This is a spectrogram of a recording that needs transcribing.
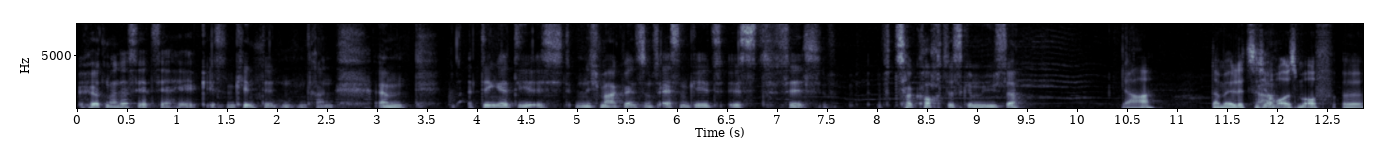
hört man das jetzt? Ja, hier ist ein Kind hinten dran. Ähm, Dinge, die ich nicht mag, wenn es ums Essen geht, ist sehr- zerkochtes Gemüse. Ja, da meldet sich Ja. auch aus dem Off äh,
